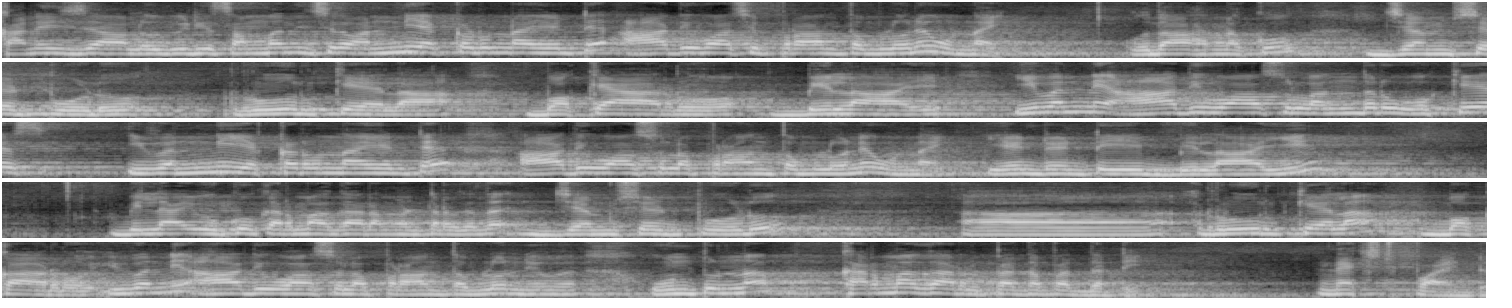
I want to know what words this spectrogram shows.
ఖనిజాలు వీటికి సంబంధించిన అన్నీ ఎక్కడున్నాయంటే ఆదివాసీ ప్రాంతంలోనే ఉన్నాయి. ఉదాహరణకు జంషెడ్పూడు రూర్కేలా బొకారో బిలాయ్ ఇవన్నీ ఆదివాసులందరూ ఒకే ఇవన్నీ ఎక్కడ ఉన్నాయంటే ఆదివాసుల ప్రాంతంలోనే ఉన్నాయి. ఏంటంటే బిలాయి బిలాయి ఉక్కు కర్మాగారం అంటారు కదా జంషెడ్పూడు రూర్కేలా బొకారో ఇవన్నీ ఆదివాసుల ప్రాంతంలో ఉంటున్న కర్మాగారాలు పెద్ద పెద్దటి. నెక్స్ట్ పాయింట్.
